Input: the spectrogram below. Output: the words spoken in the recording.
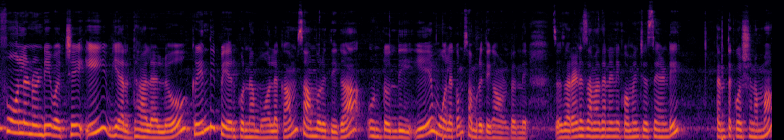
ఫోన్ల నుండి వచ్చే ఈ వ్యర్థాలలో క్రింది పేర్కొన్న మూలకం సమృద్ధిగా ఉంటుంది. ఏ మూలకం సమృద్ధిగా ఉంటుంది? సో సరైన సమాధానాన్ని కామెంట్ చేసేయండి. టెన్త్ క్వశ్చన్ అమ్మా.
